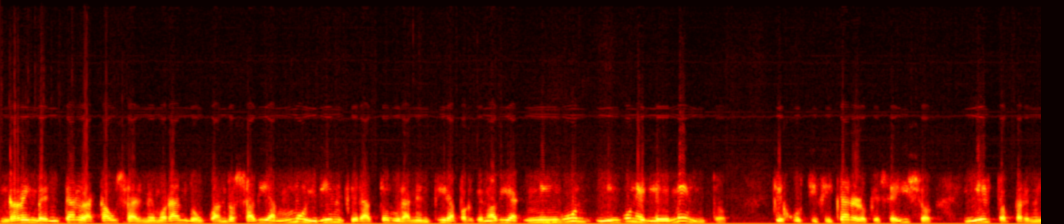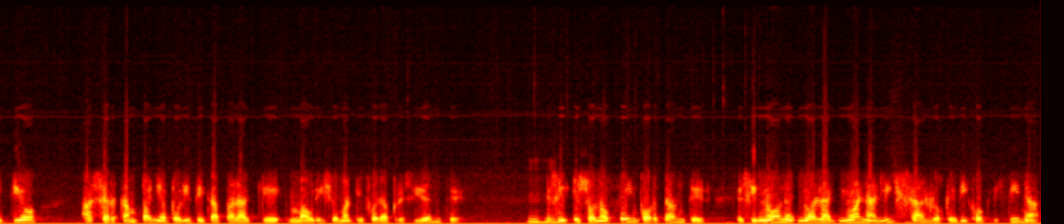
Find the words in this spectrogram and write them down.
reinventar la causa del memorándum cuando sabía muy bien que era toda una mentira porque no había ningún ningún elemento que justificara lo que se hizo y esto permitió hacer campaña política para que Mauricio Macri fuera presidente. Es decir, eso no fue importante. Es decir, no, no, no analiza lo que dijo Cristina,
